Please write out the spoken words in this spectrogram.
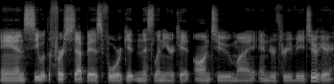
and see what the first step is for getting this linear kit onto my Ender 3 V2 here.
